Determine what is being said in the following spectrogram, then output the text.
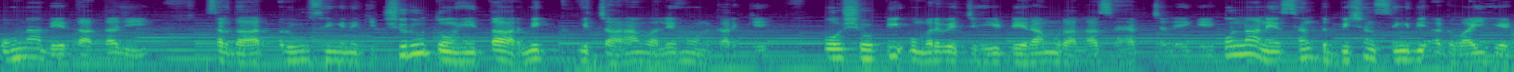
ਉਹਨਾਂ ਦੇ ਦਾਦਾ ਜੀ ਸਰਦਾਰ ਅਰੂਰ ਸਿੰਘ ਨੇ ਕੀਤੀ। ਸ਼ੁਰੂ ਤੋਂ ਹੀ ਧਾਰਮਿਕ ਵਿਚਾਰਾਂ ਵਾਲੇ ਹੋਣ ਕਰਕੇ ਉਹ ਛੋਟੀ ਉਮਰ ਵਿੱਚ ਹੀ ਡੇਰਾ ਮੁਰਾਲਾ ਸਾਹਿਬ ਚਲੇ ਗਏ। ਉਹਨਾਂ ਨੇ ਸੰਤ ਬਿਸ਼ਨ ਸਿੰਘ ਦੀ ਅਗਵਾਈ ਹੇਠ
